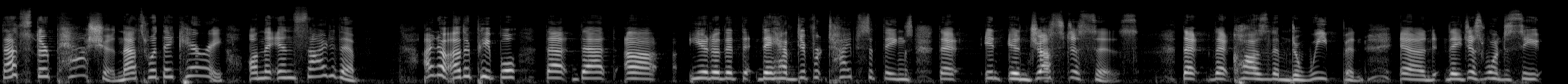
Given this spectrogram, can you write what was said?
That's their passion. That's what they carry on the inside of them. I know other people that that uh, you know that they have different types of things that in, injustices that that cause them to weep and and they just want to see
